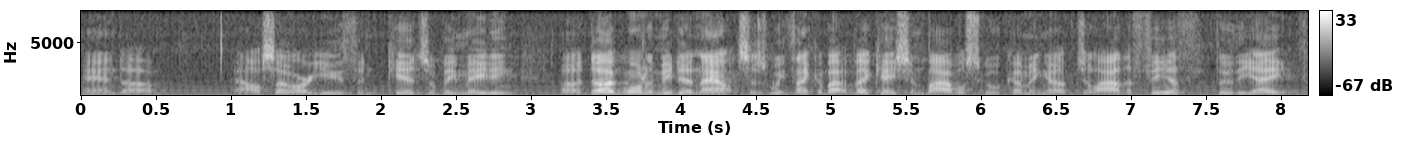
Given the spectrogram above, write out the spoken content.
and um, also our youth and kids will be meeting. Uh, Doug wanted me to announce as we think about Vacation Bible School coming up July the 5th through the 8th.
